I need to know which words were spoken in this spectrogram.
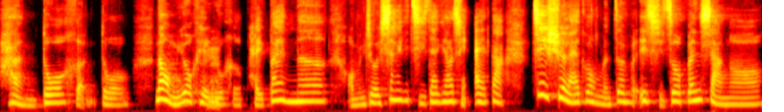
很多很多，那我们又可以如何陪伴呢？嗯、我们就下一集再邀请艾大继续来跟我们这么一起做分享哦。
